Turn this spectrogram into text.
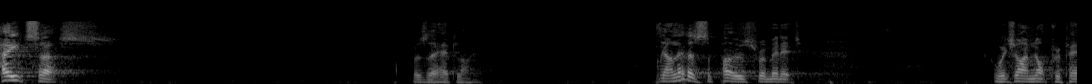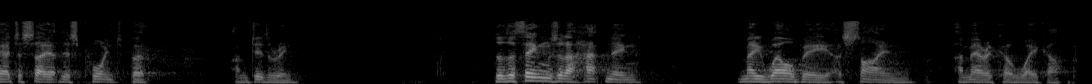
hates us, was the headline. Now let us suppose for a minute, which I'm not prepared to say at this point, but I'm dithering, that the things that are happening may well be a sign America wake up.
